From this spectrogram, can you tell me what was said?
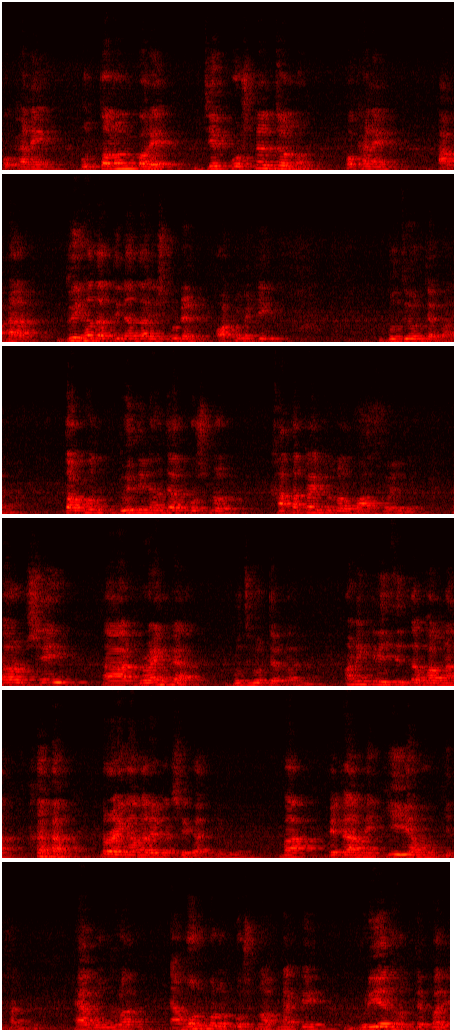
ওখানে উত্তোলন করে যে প্রশ্নের জন্য ওখানে আপনার দুই হাজার, তিন হাজার স্টুডেন্ট অটোমেটিক বুঝে উঠতে পারে না। তখন দুই, তিন হাজার প্রশ্ন খাতাটাই টোটাল বাদ হয়ে যায়। কারণ সেই ড্রয়িংটা বুঝে উঠতে পারে না। অনেকেরই চিন্তা ভাবনা ড্রয়িং আমার এটা শেখার কি হলো? বা এটা আমি কি, এমন কি থাকবে? হ্যাঁ বন্ধুরা, এমন কোন প্রশ্ন আপনাকে ঘুরিয়ে ধরতে পারে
